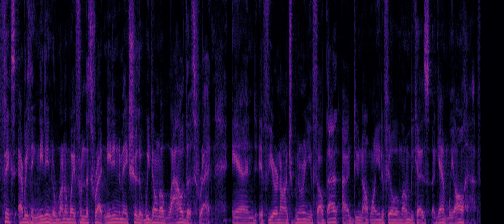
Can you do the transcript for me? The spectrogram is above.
fix everything, needing to run away from the threat, needing to make sure that we don't allow the threat. And if you're an entrepreneur and you felt that, I do not want you to feel alone because, again, we all have.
